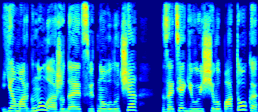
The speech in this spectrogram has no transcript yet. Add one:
Я моргнула, ожидая цветного луча, затягивающего потока,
